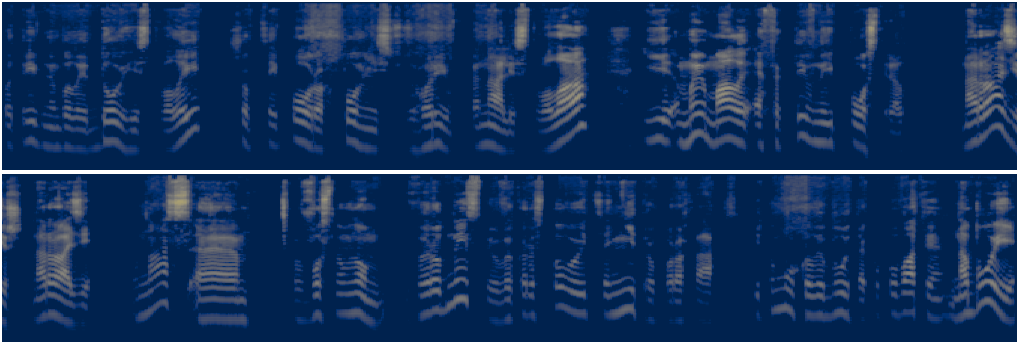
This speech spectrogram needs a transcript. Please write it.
потрібні були довгі стволи, щоб цей порох повністю згорів в каналі ствола, і ми мали ефективний постріл. Наразі ж, наразі у нас е, в основному виробництві використовується нітропороха. І тому, коли будете купувати набої,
